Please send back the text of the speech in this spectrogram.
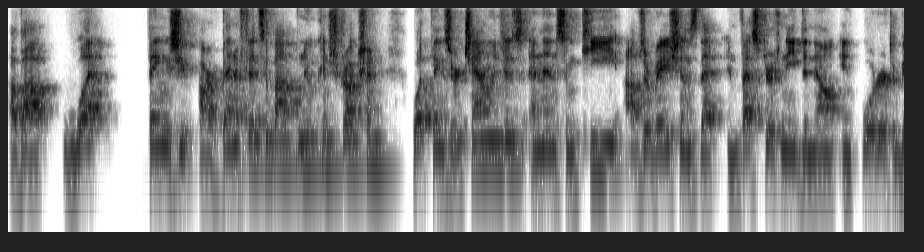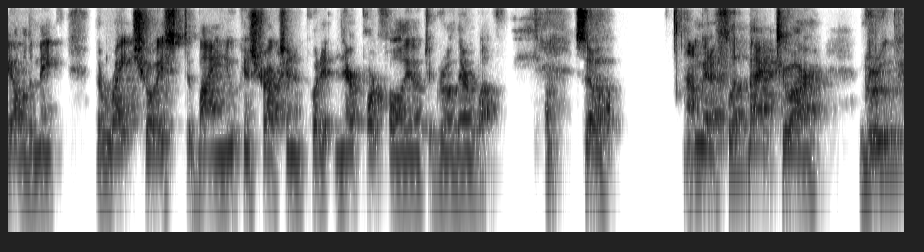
about what things are benefits about new construction, what things are challenges, and then some key observations that investors need to know in order to be able to make the right choice to buy new construction and put it in their portfolio to grow their wealth. So I'm going to flip back to our group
